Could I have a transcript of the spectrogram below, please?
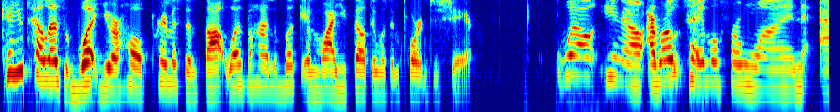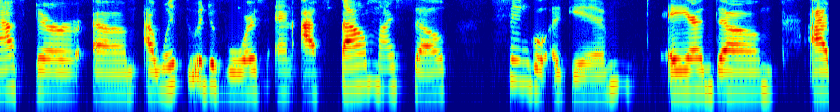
Can you tell us what your whole premise and thought was behind the book and why you felt it was important to share? Well, you know, I wrote Table for One after um, I went through a divorce and I found myself single again. And um, I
